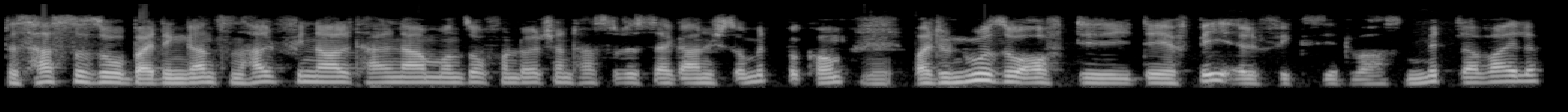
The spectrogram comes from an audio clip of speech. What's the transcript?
Das hast du so bei den ganzen Halbfinalteilnahmen und so von Deutschland hast du das ja gar nicht so mitbekommen, nee. weil du nur so auf die DFB 11 fixiert warst. Und mittlerweile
